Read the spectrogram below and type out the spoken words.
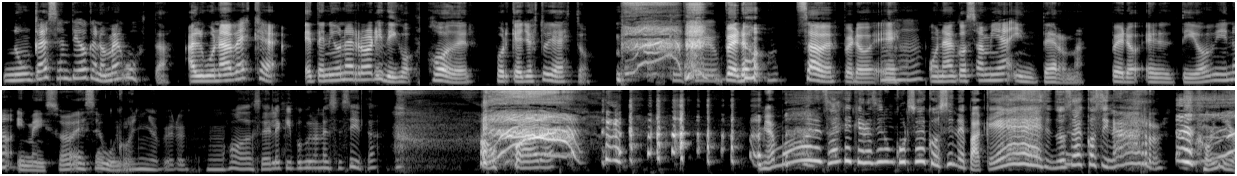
nunca he sentido que no me gusta. Alguna vez que he tenido un error y digo, joder, porque yo estudié esto. pero, ¿sabes? Pero es una cosa mía interna. Pero el tío vino y me hizo ese bullying. Coño, pero joder, es el equipo que uno necesita. Mi amor, ¿sabes que quiero hacer un curso de cocina? ¿Para qué? Si no sabes cocinar. Coño.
